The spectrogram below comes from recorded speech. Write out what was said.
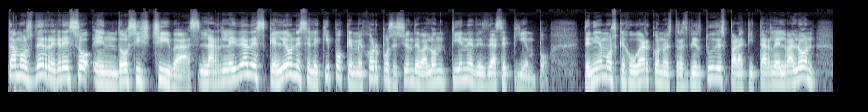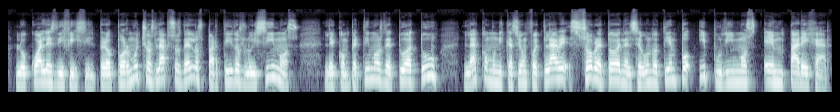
Estamos de regreso en Dosis Chivas. La realidad es que León es el equipo que mejor posesión de balón tiene desde hace tiempo. Teníamos que jugar con nuestras virtudes para quitarle el balón, lo cual es difícil, pero por muchos lapsos de los partidos lo hicimos. Le competimos de tú a tú, la comunicación fue clave, sobre todo en el segundo tiempo, y pudimos emparejar.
